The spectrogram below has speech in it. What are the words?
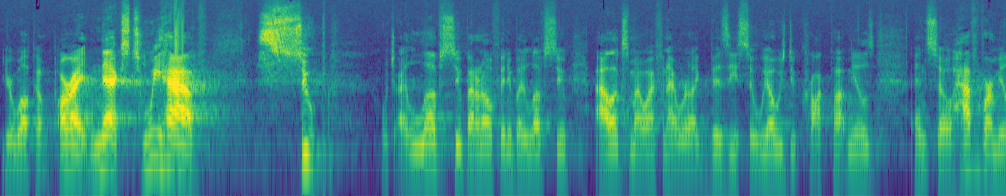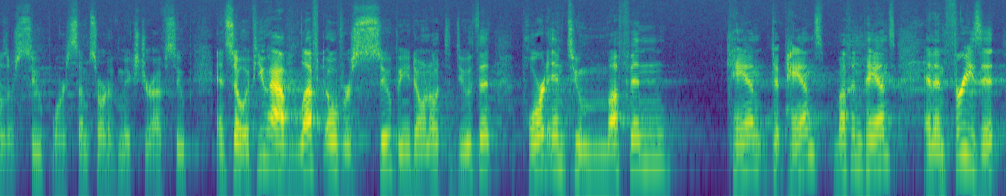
You're welcome. All right, next we have soup which I love soup. I don't know if anybody loves soup. Alex, my wife, and I were like busy, so we always do crock pot meals. And so half of our meals are soup or some sort of mixture of soup. And so if you have leftover soup and you don't know what to do with it, pour it into muffin can, pans, muffin pans, and then freeze it,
